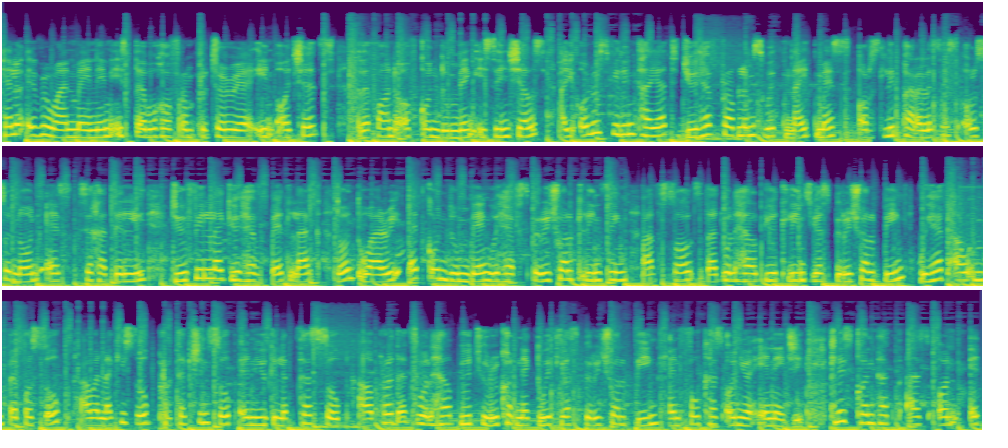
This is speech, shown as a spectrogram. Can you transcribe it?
Hello everyone, my name is Teboho from Pretoria in Orchards, the founder of Ko-Ndumbeng Essentials. Are you always feeling tired? Do you have problems with nightmares or sleep paralysis, also known as sekhateli? Do you feel like you have bad luck? Don't worry, at Ko-Ndumbeng we have spiritual cleansing bath salts that will help you cleanse your spiritual being. We have our Mpepo soap, our Lucky soap, protection soap, and eucalyptus soap. Our products will help you to reconnect with your spiritual being and focus on your energy. Please contact us on at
